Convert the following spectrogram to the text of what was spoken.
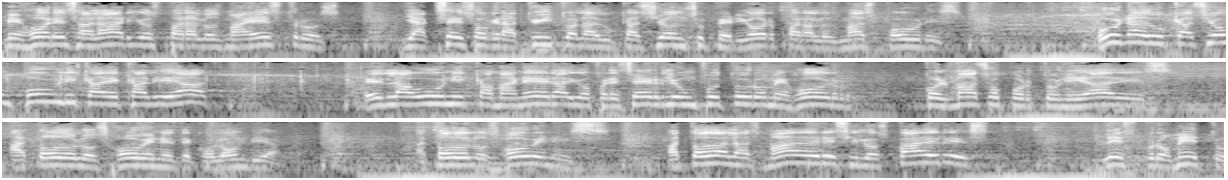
mejores salarios para los maestros y acceso gratuito a la educación superior para los más pobres. Una educación pública de calidad es la única manera de ofrecerle un futuro mejor, con más oportunidades a todos los jóvenes de Colombia, a todos los jóvenes, a todas las madres y los padres. Les prometo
